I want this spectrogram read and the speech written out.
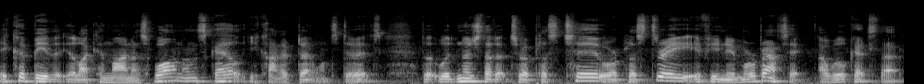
It could be that you're like a minus one on the scale, you kind of don't want to do it, but would nudge that up to a plus two or a plus three if you knew more about it. I will get to that.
